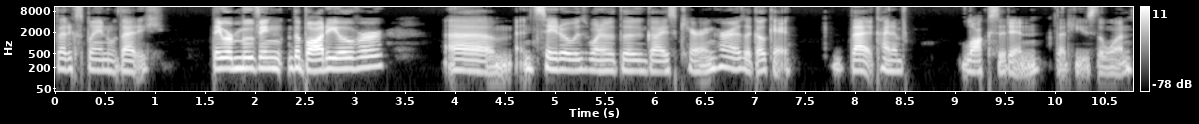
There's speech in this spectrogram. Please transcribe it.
that explained that he, they were moving the body over, um, and Sato was one of the guys carrying her. I was like, okay, that kind of locks it in that he's the one.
